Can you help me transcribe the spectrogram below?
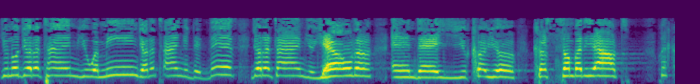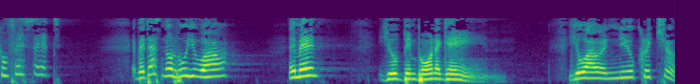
you know, the other time you were mean, the other time you did this, the other time you yelled and uh, you, you cursed somebody out. Well, confess it. But that's not who you are. Amen. You've been born again. You are a new creature.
